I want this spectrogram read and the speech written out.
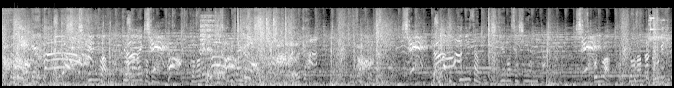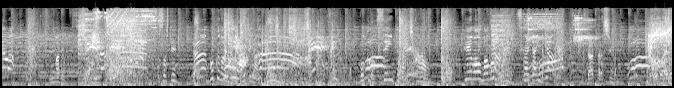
人間地球には国境がないことこの目で確かめたいんだ一気兄さんと地球の写真を見たそこには国境なんてない今でもそして僕のような孤児がどうも僕はセイントの力を平和を守るために使いたいんだだったらシュンお前の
